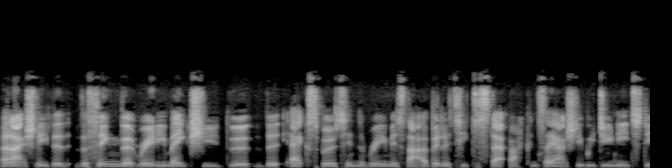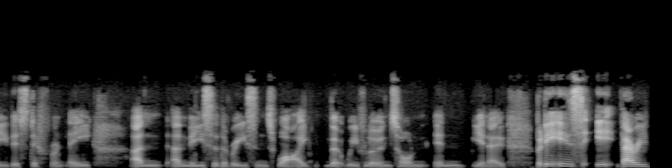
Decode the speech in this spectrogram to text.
And actually the the thing that really makes you the the expert in the room is that ability to step back and say actually we do need to do this differently and and these are the reasons why that we've learned on in you know. But it is it very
